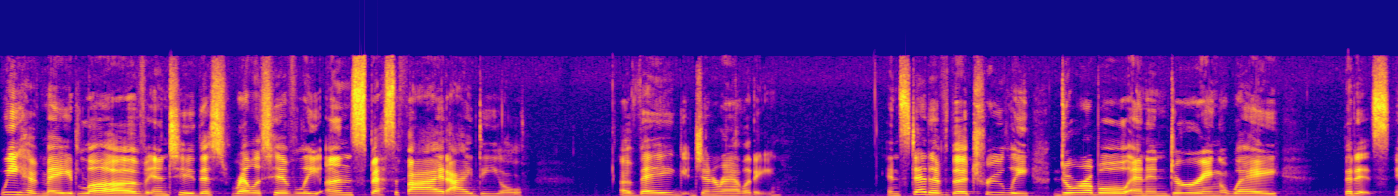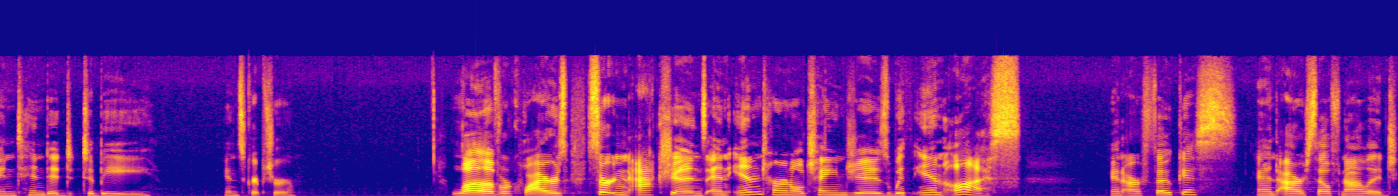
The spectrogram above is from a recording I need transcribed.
we have made love into this relatively unspecified ideal, a vague generality instead of the truly durable and enduring way that it's intended to be in Scripture. Love requires certain actions and internal changes within us in our focus and our self knowledge.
